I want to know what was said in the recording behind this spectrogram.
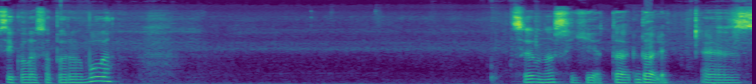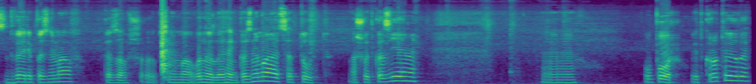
Всі колеса переобули. Це в нас є. Так, далі. Е, з двері познімав, казав, що знімав. Вони легенько знімаються. Тут на швидкоз'ємі. Е, упор відкрутили.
